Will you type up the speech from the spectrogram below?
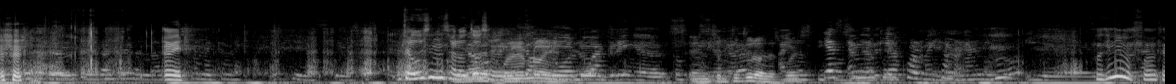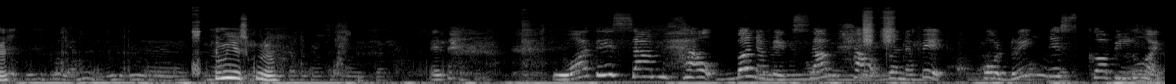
Ajá. A ver. Tradúcenos a los dos. Ana. ponerlo en, en subtítulos después. Yes, I'm looking for my camera. ¿Por qué no me enfoca? Está muy oscuro. What is some health benefit? Some health benefit for drink this coffee luwak,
